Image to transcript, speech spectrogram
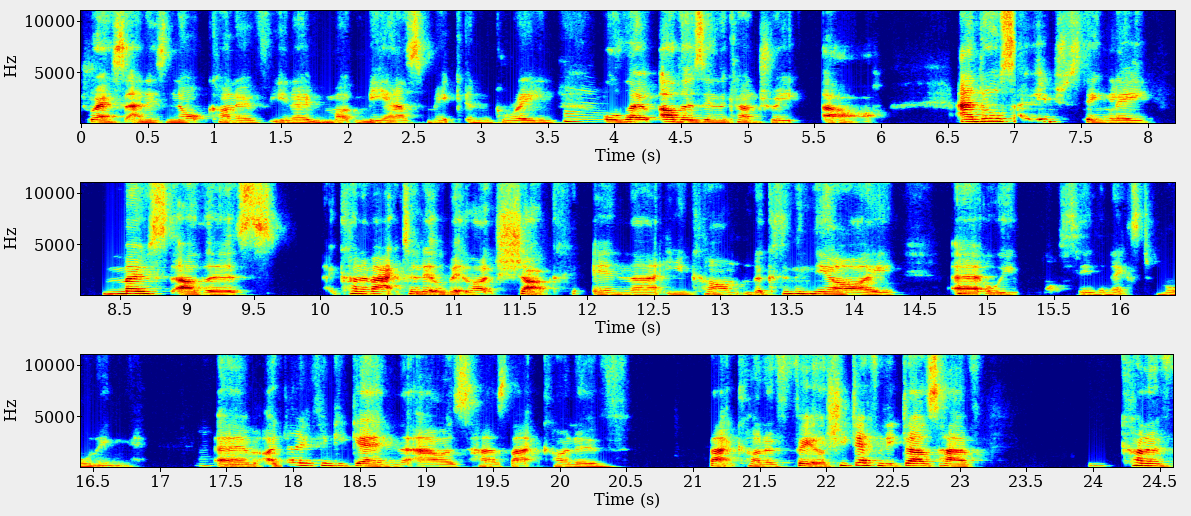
dress and is not kind of you know mi- miasmic and green. mm. although others in the country are. And also, interestingly, most others kind of act a little bit like Shuck in that you can't look them in the eye uh, Mhm. or you will not see the next morning. Mhm. Um, I don't think, again, that ours has that kind of that kind of feel. She definitely does have kind of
